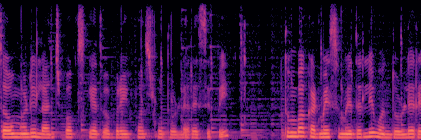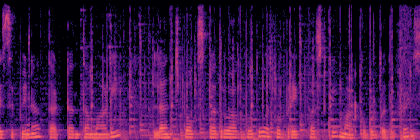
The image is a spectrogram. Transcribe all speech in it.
ಸರ್ವ್ ಮಾಡಿ ಲಂಚ್ ಬಾಕ್ಸ್ಗೆ ಅಥವಾ ಬ್ರೇಕ್ಫಾಸ್ಟ್ಗೆ ಒಂದು ಒಳ್ಳೆ ರೆಸಿಪಿ ತುಂಬ ಕಡಿಮೆ ಸಮಯದಲ್ಲಿ ಒಂದೊಳ್ಳೆ ರೆಸಿಪಿನ ತಟ್ಟಂತ ಮಾಡಿ ಲಂಚ್ ಬಾಕ್ಸ್ಗಾದರೂ ಆಗ್ಬೋದು ಅಥವಾ ಬ್ರೇಕ್ಫಾಸ್ಟ್ಗೆ ಮಾಡ್ಕೊಬಿಡ್ಬೋದು ಫ್ರೆಂಡ್ಸ್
